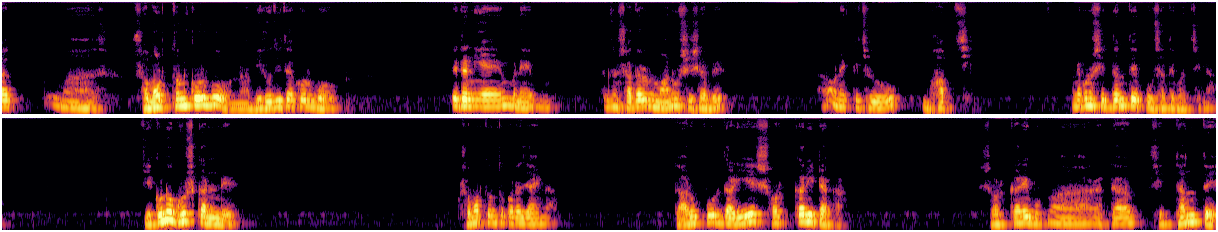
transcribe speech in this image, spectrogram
সমর্থন করব না বিরোধিতা করব, এটা নিয়ে মানে একজন সাধারণ মানুষ হিসাবে অনেক কিছু ভাবছি। মানে কোনো সিদ্ধান্তে পৌঁছাতে পারছি না। যে কোনো ঘুষকাণ্ডে সমর্থন তো করা যায় না। তার উপর দাঁড়িয়ে সরকারি টাকা, সরকারি একটা সিদ্ধান্তে,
